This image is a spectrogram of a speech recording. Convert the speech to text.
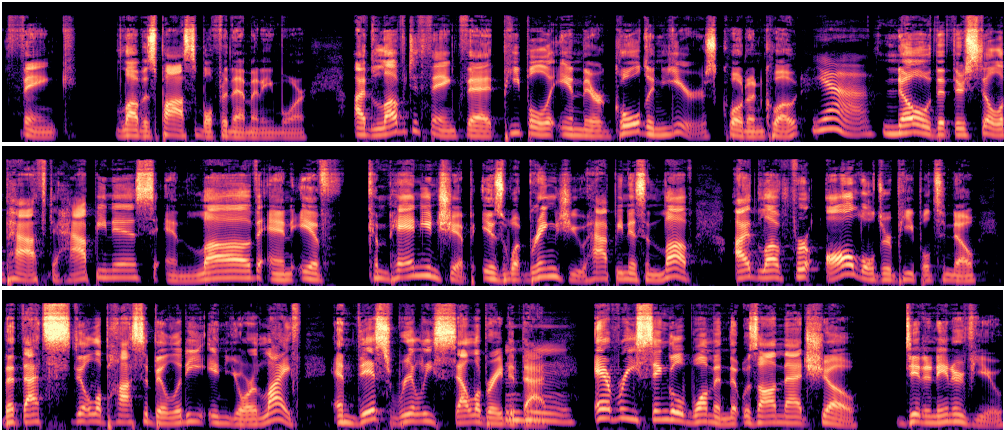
think love is possible for them anymore. I'd love to think that people in their golden years, quote unquote, Yeah. know that there's still a path to happiness and love. And if companionship is what brings you happiness and love, I'd love for all older people to know that that's still a possibility in your life. And this really celebrated that. Mm-hmm. Every single woman that was on that show did an interview,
